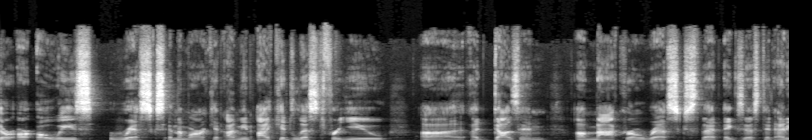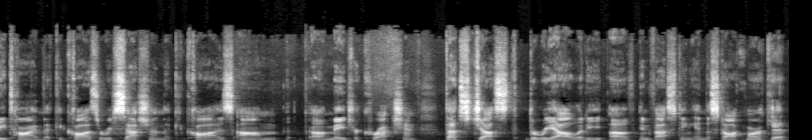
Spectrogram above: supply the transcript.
there are always risks in the market. I mean, I could list for you uh, a dozen uh, macro risks that exist at any time that could cause a recession, that could cause um, a major correction. That's just the reality of investing in the stock market.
